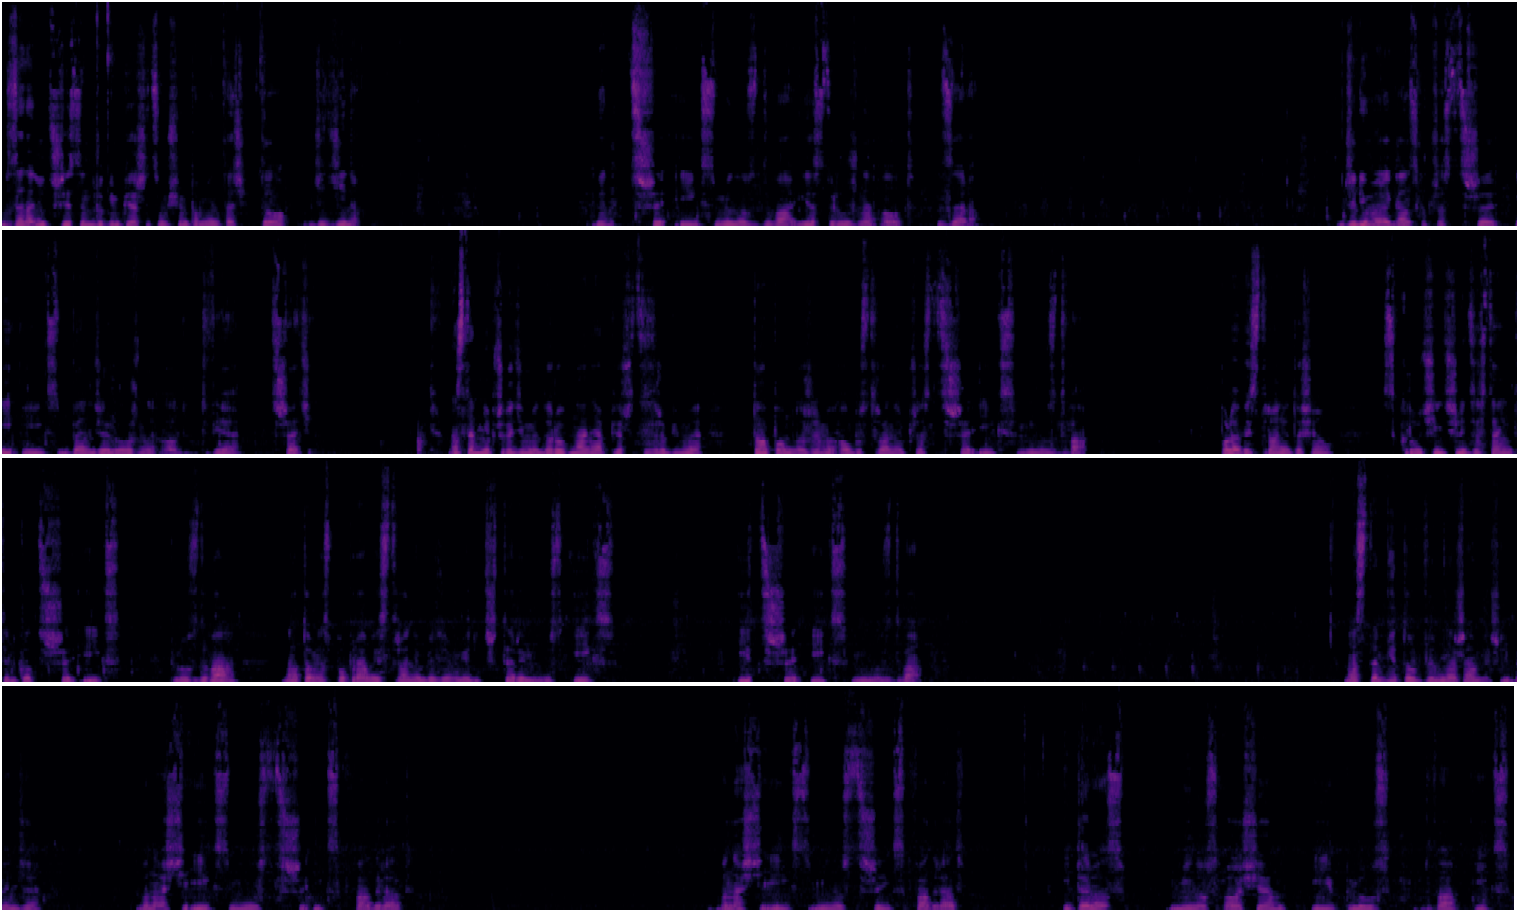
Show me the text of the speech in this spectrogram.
W zadaniu 32 pierwsze co musimy pamiętać to dziedzina. Więc 3x minus 2 jest różne od 0. Dzielimy elegancko przez 3 i x będzie różne od 2 trzecie. Następnie przechodzimy do równania. Pierwsze co zrobimy to pomnożymy obu strony przez 3x minus 2. Po lewej stronie to się skróci, czyli zostanie tylko 3x plus 2. Natomiast po prawej stronie będziemy mieli 4 minus x i 3x minus 2. Następnie to wymnażamy, czyli będzie 12x minus 3x kwadrat 12x minus 3x kwadrat i teraz minus 8 i plus 2x.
